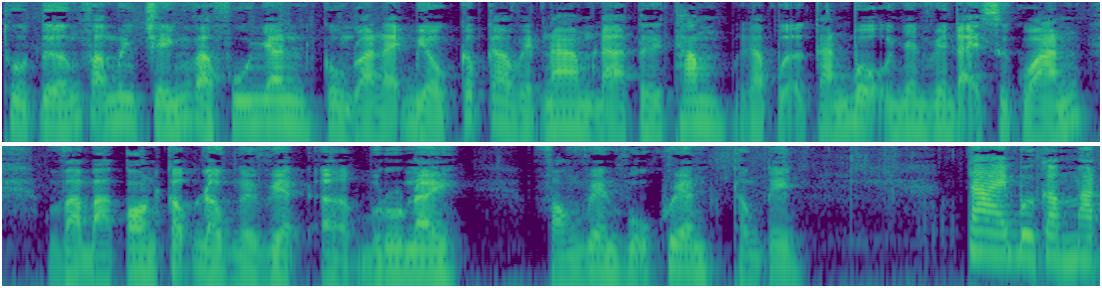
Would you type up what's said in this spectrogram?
Thủ tướng Phạm Minh Chính và phu nhân cùng đoàn đại biểu cấp cao Việt Nam đã tới thăm gặp gỡ cán bộ nhân viên đại sứ quán và bà con cộng đồng người Việt ở Brunei – Phóng viên Vũ Khuyên thông tin. Tại buổi gặp mặt,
